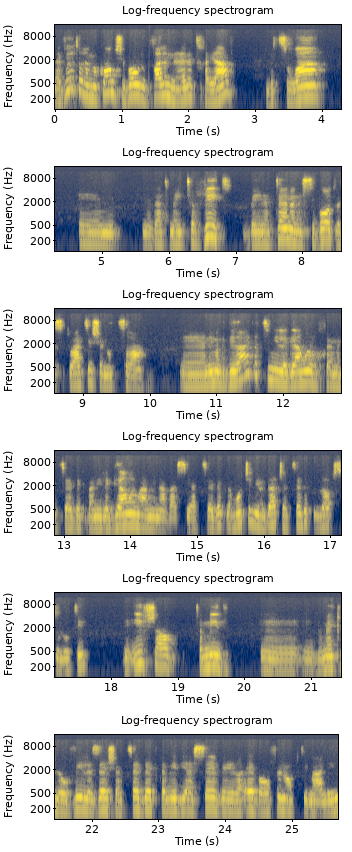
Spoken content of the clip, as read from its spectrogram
להביא אותו למקום שבו הוא יוכל לנהל את חייו בצורה, אה, אני יודעת, מיטבית, בהינתן הנסיבות והסיטואציה שנוצרה. אה, אני מגדירה את עצמי לגמרי לוחמת צדק ואני לגמרי מאמינה בעשיית צדק, למרות שאני יודעת שהצדק הוא לא אבסולוטי ואי אפשר תמיד אה, אה, באמת להוביל לזה שהצדק תמיד ייעשה וייראה באופן האופטימלי.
